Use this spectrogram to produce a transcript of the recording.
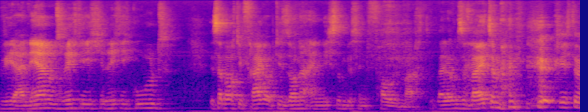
wir ernähren uns richtig, richtig gut. Ist aber auch die Frage, ob die Sonne einen nicht so ein bisschen faul macht. Weil umso weiter man Richtung.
